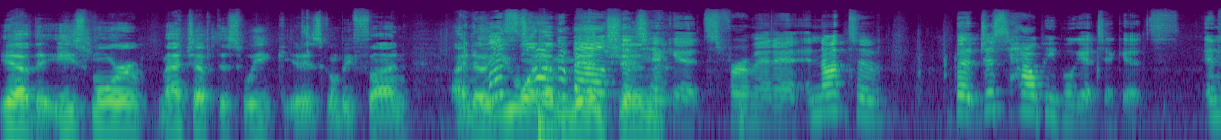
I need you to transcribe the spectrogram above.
yeah, the Eastmoor matchup this week, it is going to be fun. I know Let's you want to mention. the tickets for a minute, and not to, but just how people get tickets, and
